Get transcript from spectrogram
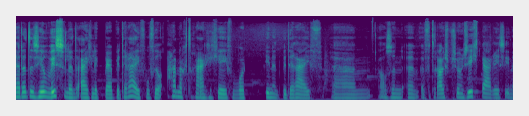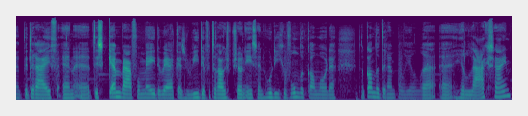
Ja, dat is heel wisselend eigenlijk per bedrijf. Hoeveel aandacht eraan gegeven wordt in het bedrijf. Ehm, als een, een, vertrouwenspersoon zichtbaar is in het bedrijf en eh, het is kenbaar voor medewerkers wie de vertrouwenspersoon is en hoe die gevonden kan worden, dan kan de drempel heel, uh, heel laag zijn.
